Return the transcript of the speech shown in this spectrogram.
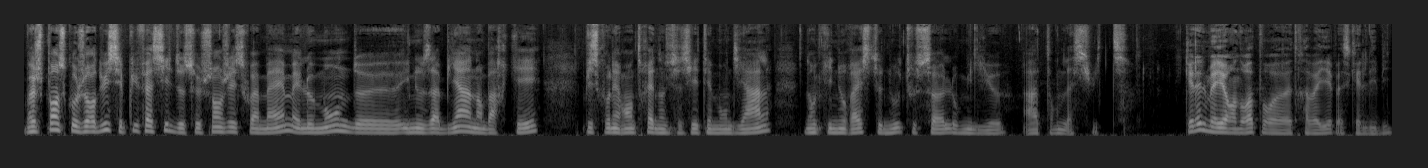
Moi, je pense qu'aujourd'hui, c'est plus facile de se changer soi-même et le monde, euh, il nous a bien embarqués puisqu'on est rentré dans une société mondiale. Donc, il nous reste, nous, tout seuls, au milieu, à attendre la suite. Quel est le meilleur endroit pour euh, travailler, Pascal Liby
